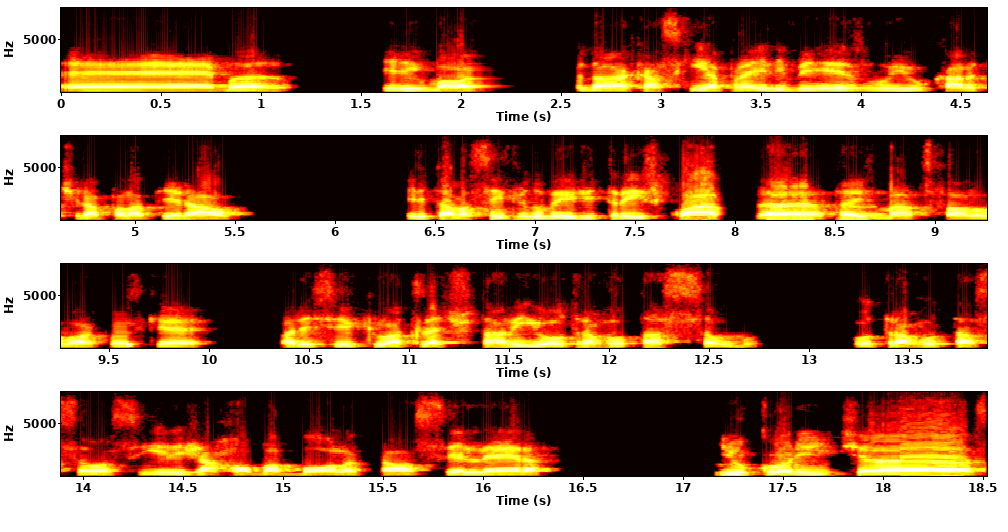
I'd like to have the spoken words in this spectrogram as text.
É, mano, ele uma hora dar uma casquinha para ele mesmo e o cara tirar para lateral. Ele tava sempre no meio de três, quatro. Ah, a Thaís Matos fala uma coisa que é. Parecia que o Atlético estava em outra rotação, mano. Outra rotação, assim, ele já rouba a bola tal, acelera. E o Corinthians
